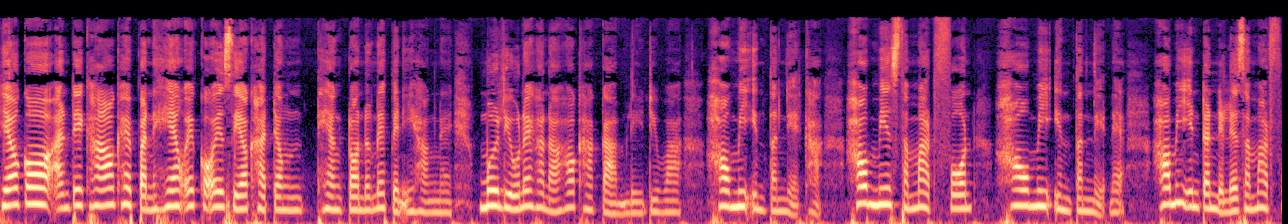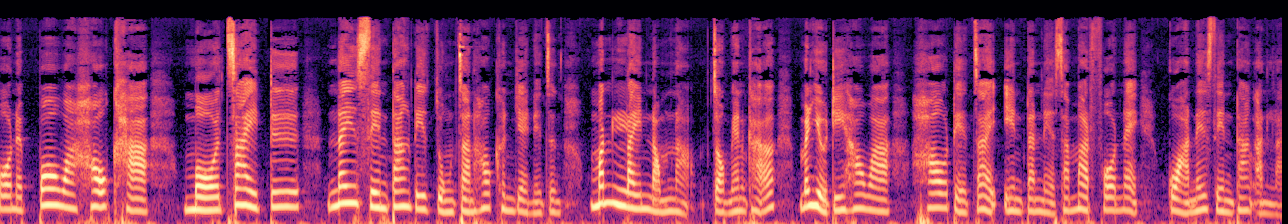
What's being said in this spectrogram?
เฮียก็อันที่ข้าวแค่ปันแห้งเอ้ก็เอ้เสียวค่ะจังแทงตอนนึงได้เป็นอีหังในมือเลียวในค่ะนะเฮาคากามลีดีว่าเฮามีอินเทอร์เน็ตค่ะเฮามีสมาร์ทโฟนเฮามีอินเทอร์เน็ตเนี่ยเฮามีอินเทอร์เน็ตและสมาร์ทโฟนเนี่ยป้อว่าเฮาคาหมอใจตื้อในเส้นตั้งที่จุงจันเฮาขึ้นใหญ่เนี่ยจึง มันไหลนำหนักจอมแม่นค่ะ มันอยู่ที่เฮาว่าเฮาเตใจอินเทอร์เน็ตสมาร์ทโฟนในกว่าในเส้นทางอันไหล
